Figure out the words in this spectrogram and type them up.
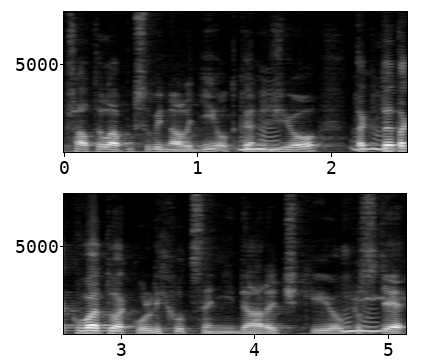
přátelé a působit na lidi od. Mm-hmm. Tak to je takové to jako lichocení, dárečky, jo. Mm-hmm. Prostě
